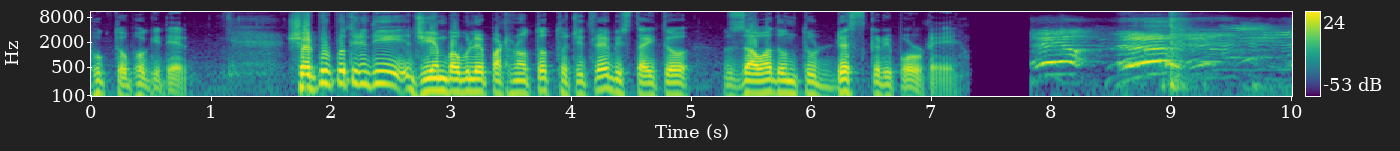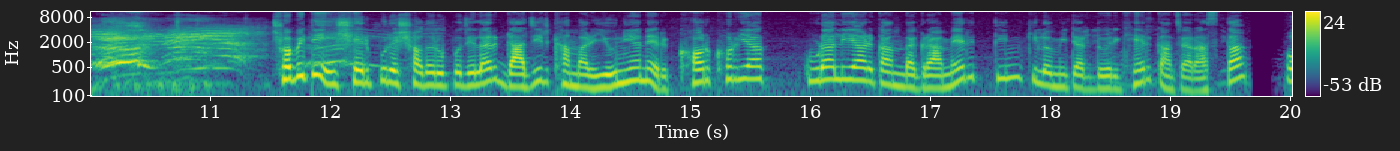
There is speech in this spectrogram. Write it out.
ভুক্তভোগীদের। শেরপুর প্রতিনিধি জি এম বাবুলের পাঠানো তথ্যচিত্রে বিস্তারিত জাওয়াদন্তুর ডেস্ক রিপোর্টে। ছবিটি শেরপুরের সদর উপজেলার গাজীর খামার ইউনিয়নের খড়খড়িয়া কুড়ালিয়ার কান্দা গ্রামের তিন কিলোমিটার দৈর্ঘ্যের কাঁচা রাস্তা ও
